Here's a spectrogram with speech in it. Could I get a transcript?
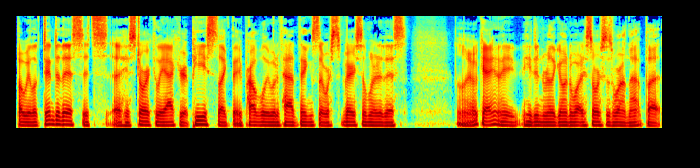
but we looked into this. It's a historically accurate piece. Like, they probably would have had things that were very similar to this. Like, okay. He, he didn't really go into what his sources were on that, but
